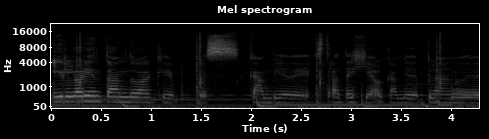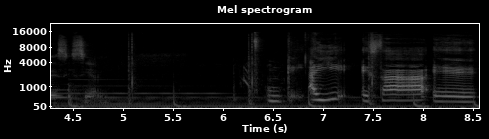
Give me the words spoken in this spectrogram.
irlo orientando a que pues cambie de estrategia o cambie de plano, de decisión. Okay. Ahí está... Eh,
